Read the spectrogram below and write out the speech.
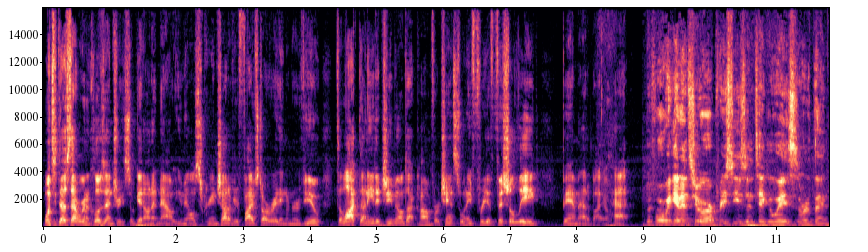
Once he does that, we're going to close entries. So get on it now. Email a screenshot of your five star rating and review to lockedonheat at gmail.com for a chance to win a free official league Bam Adebayo hat. Before we get into our preseason takeaways sort of thing,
